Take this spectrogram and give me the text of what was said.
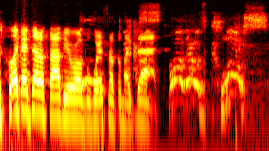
like I doubt a five year old would wear something like that. Oh, that was close!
